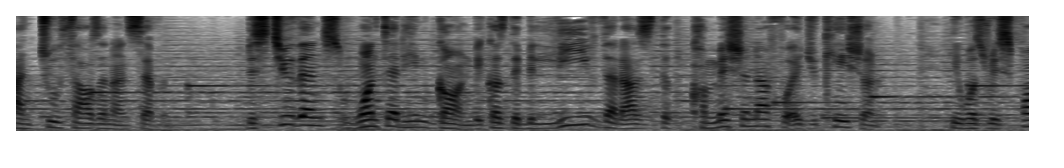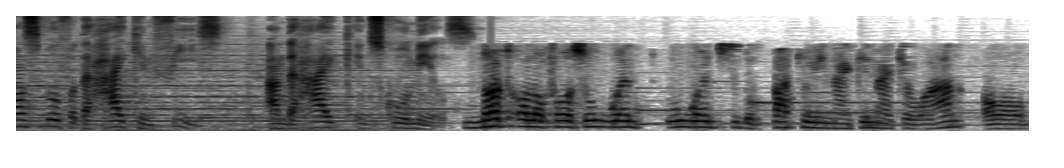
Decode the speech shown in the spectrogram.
and 2007. The students wanted him gone because they believed that as the Commissioner for Education, he was responsible for the hike in fees and the hike in school meals. Not all of us who went who went to the battle in 1991 or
